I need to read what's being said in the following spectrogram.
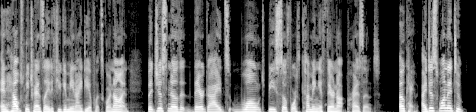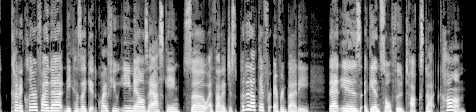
and helps me translate if you give me an idea of what's going on. But just know that their guides won't be so forthcoming if they're not present. Okay, I just wanted to kind of clarify that because I get quite a few emails asking, so I thought I'd just put it out there for everybody. That is, again, soulfoodtalks.com.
